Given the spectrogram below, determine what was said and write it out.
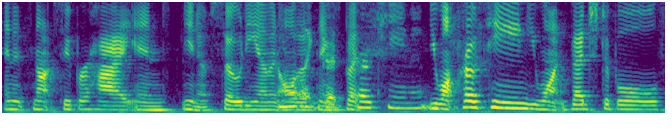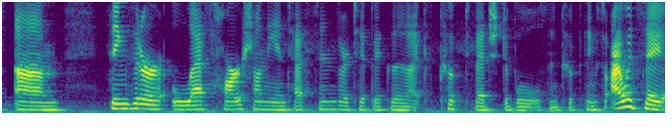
and it's not super high in, you know, sodium and all those like, things. But protein and- you want protein, you want vegetables, um, things that are less harsh on the intestines are typically like cooked vegetables and cooked things. So I would say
